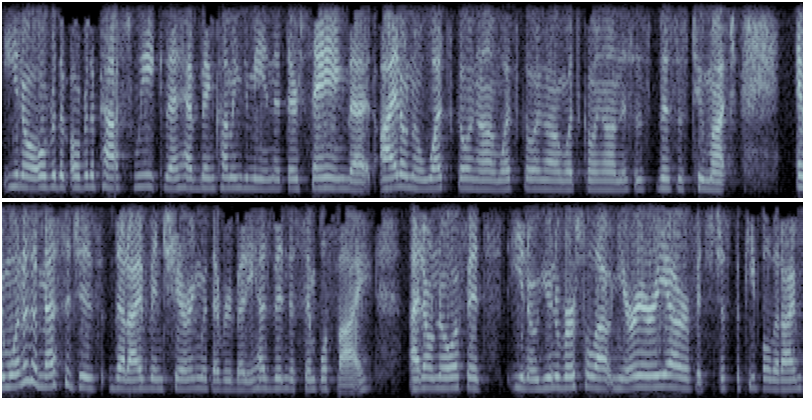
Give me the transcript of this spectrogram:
you know, over the over the past week that have been coming to me and that they're saying that I don't know what's going on, what's going on, what's going on. This is this is too much. And one of the messages that I've been sharing with everybody has been to simplify. I don't know if it's, you know, universal out in your area or if it's just the people that I'm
